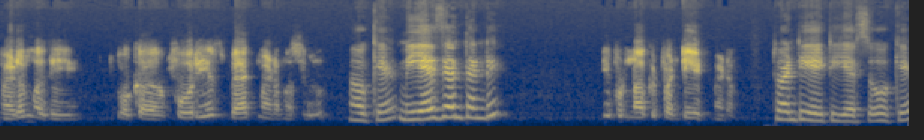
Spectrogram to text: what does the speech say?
మేడం అది ఒక ఫోర్ ఇయర్స్ బ్యాక్ మేడం అసలు. ఓకే. మీ ఏజ్ ఎంత అండి ఇప్పుడు నాకు twenty eight madam. Twenty eight years. Okay.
